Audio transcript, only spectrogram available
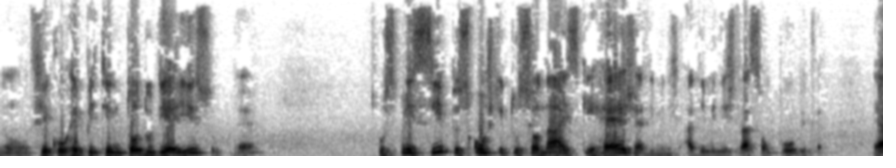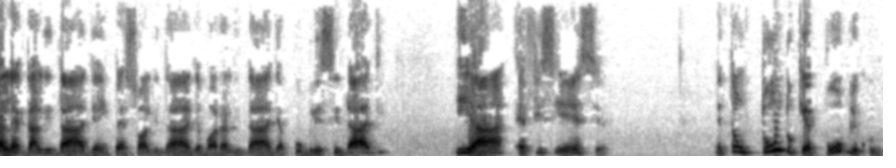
Não fico repetindo todo dia isso. Né? Os princípios constitucionais que regem a administração pública é a legalidade, a impessoalidade, a moralidade, a publicidade e a eficiência. Então, tudo que é público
